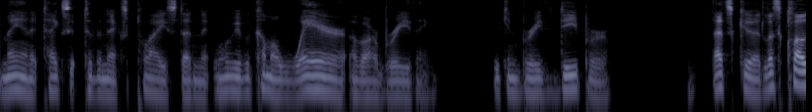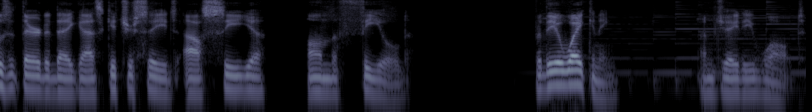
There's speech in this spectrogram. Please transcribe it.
man it takes it to the next place doesn't it when we become aware of our breathing we can breathe deeper. That's good. Let's close it there today, guys. Get your seeds. I'll see you on the field. For the awakening, I'm JD Walt.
